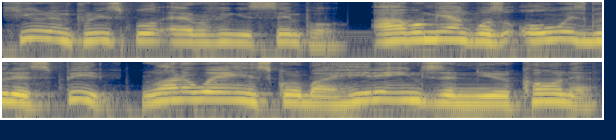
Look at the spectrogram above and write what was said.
Here in principle everything is simple. Aubameyang was always good at speed, run away and score by hitting into the near corner.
